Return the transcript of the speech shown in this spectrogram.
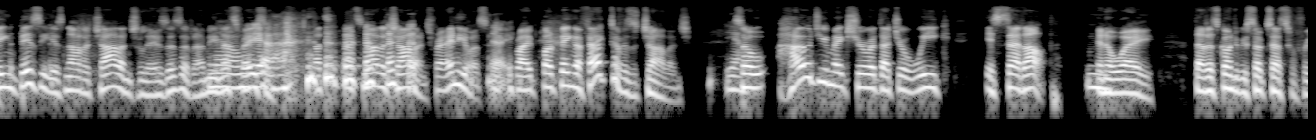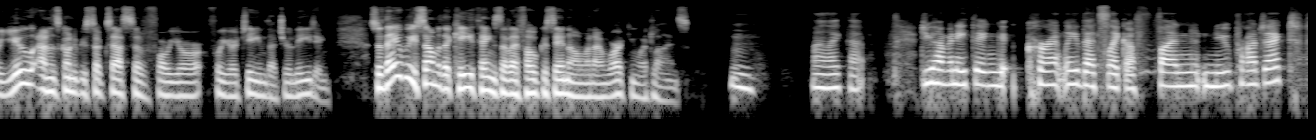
being busy is not a challenge, Liz, is it? I mean, no, let's face yeah. it, that's, that's not a challenge for any of us, right. right? But being effective is a challenge. Yeah. So, how do you make sure that your week is set up mm. in a way that it's going to be successful for you and it's going to be successful for your for your team that you're leading. So they will be some of the key things that I focus in on when I'm working with clients. Mm, I like that. Do you have anything currently that's like a fun new project?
